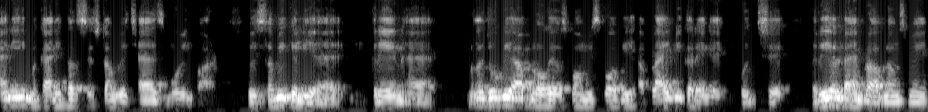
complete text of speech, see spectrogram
any mechanical system which has moving part तो ये सभी के लिए है क्रेन है मतलब जो भी आप लोग हैं उसको हम इसको अभी अप्लाई भी करेंगे कुछ रियल टाइम प्रॉब्लम्स में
